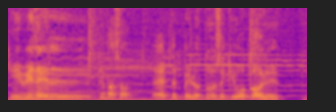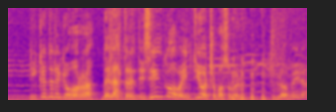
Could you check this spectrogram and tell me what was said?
Y viene el. ¿Qué pasó? Este pelotudo se equivocó, le digo. ¿Y qué tenés que borrar? ¿De las 35 o 28 más o menos? lo mira.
